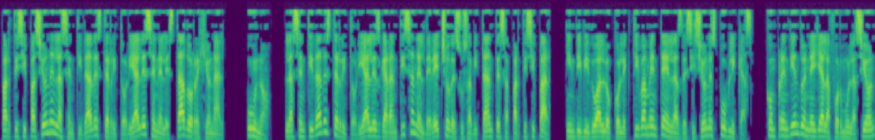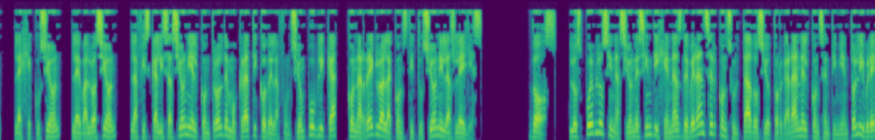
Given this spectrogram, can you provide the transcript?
Participación en las entidades territoriales en el Estado regional. 1. Las entidades territoriales garantizan el derecho de sus habitantes a participar, individual o colectivamente, en las decisiones públicas, comprendiendo en ella la formulación, la ejecución, la evaluación, la fiscalización y el control democrático de la función pública, con arreglo a la Constitución y las leyes. 2. Los pueblos y naciones indígenas deberán ser consultados y otorgarán el consentimiento libre,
